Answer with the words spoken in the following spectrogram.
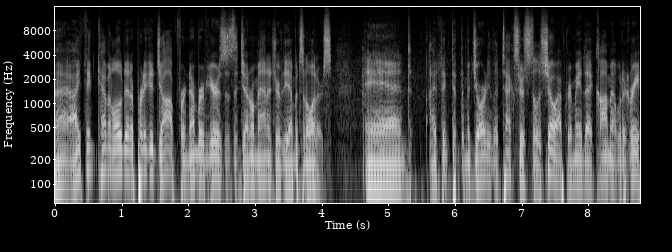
uh, I think Kevin Lowe did a pretty good job for a number of years as the general manager of the Edmonton Oilers. And I think that the majority of the texters to the show after I made that comment would agree.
